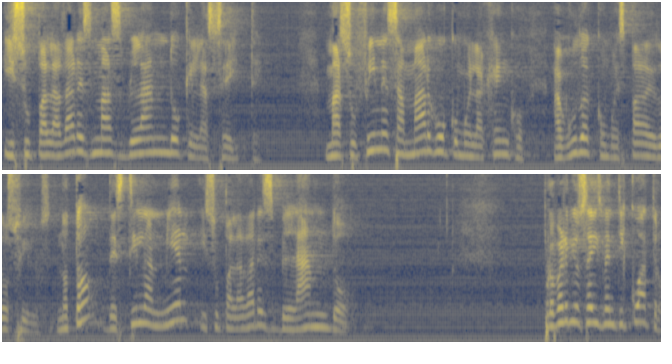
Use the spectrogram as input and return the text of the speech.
y su paladar es más blando que el aceite mas su fin es amargo como el ajenjo, aguda como espada de dos filos. ¿Notó? Destilan miel y su paladar es blando. Proverbios 6:24,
